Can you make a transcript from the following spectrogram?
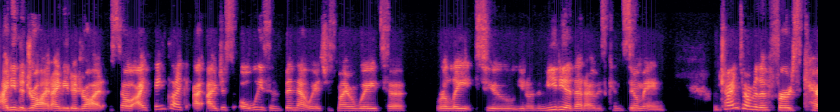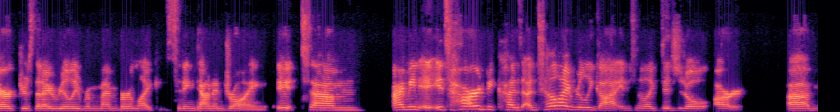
I need to draw it. I need to draw it. So I think like I, I just always have been that way. It's just my way to relate to you know the media that I was consuming. I'm trying to remember the first characters that I really remember like sitting down and drawing. It, um, I mean, it, it's hard because until I really got into like digital art, um,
